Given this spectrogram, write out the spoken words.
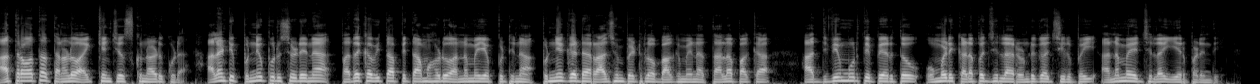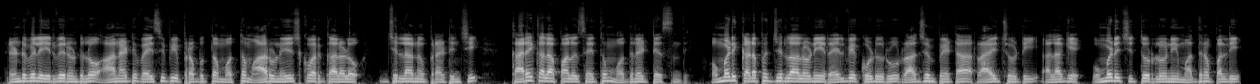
ఆ తర్వాత తనలో ఐక్యం చేసుకున్నాడు కూడా. అలాంటి పుణ్యపురుషుడైన పదకవితా పితామహుడు అన్నమయ్య పుట్టిన పుణ్యగడ్డ రాజంపేటలో భాగమైన తలపక ఆ దివ్యమూర్తి పేరుతో ఉమ్మడి కడప జిల్లా రెండుగా చీలిపోయి అన్నమయ్య జిల్లా ఏర్పడింది. రెండు వేల ఇరవై రెండులో ఆనాటి వైసీపీ ప్రభుత్వం మొత్తం ఆరు నియోజకవర్గాలలో జిల్లాను ప్రకటించి కార్యకలాపాలు సైతం మొదలెట్టేసింది. ఉమ్మడి కడప జిల్లాలోని రైల్వే కోడూరు రాజంపేట రాయచోటి అలాగే ఉమ్మడి చిత్తూరులోని మదనపల్లి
